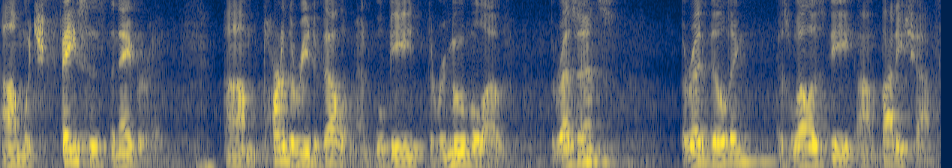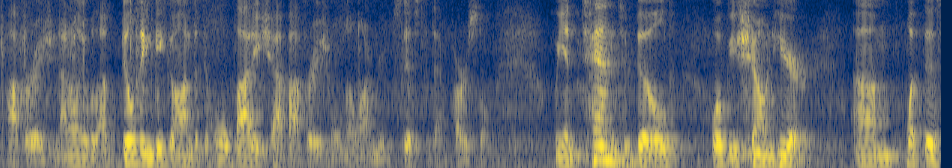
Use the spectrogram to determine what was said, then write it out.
um, which faces the neighborhood. Um, Part of the redevelopment will be the removal of the residence, the red building, as well as the um, body shop operation. Not only will that building be gone, but the whole body shop operation will no longer exist at that parcel. We intend to build what we've shown here. Um, What this,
